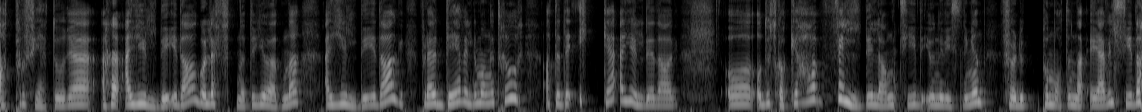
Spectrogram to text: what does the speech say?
at profetordet er gyldig i dag, og løftene til jødene er gyldig i dag For det er jo det veldig mange tror, at det ikke er gyldig i dag. Og, og, du skal ikke ha veldig lang tid i undervisningen før du på en måte Jeg vil si, da,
